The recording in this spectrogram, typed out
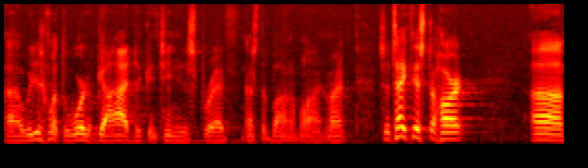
Uh, we just want the Word of God to continue to spread. That's the bottom line, right? So take this to heart. Uh,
